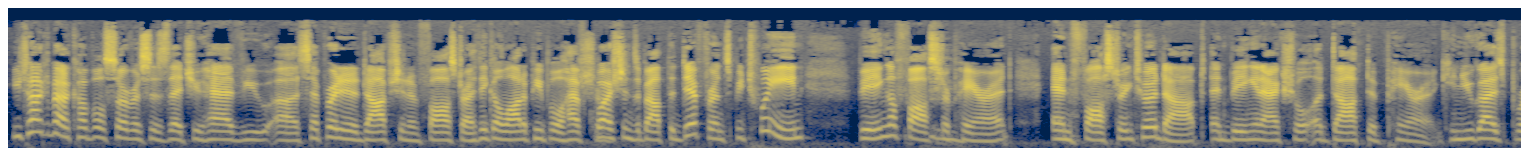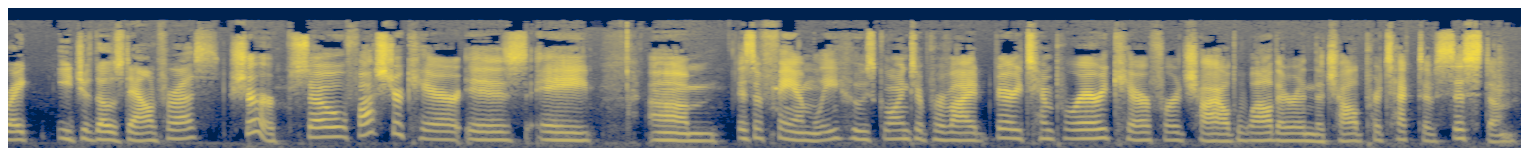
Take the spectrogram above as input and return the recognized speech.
You talked about a couple of services that you have. You uh, separated adoption and foster. I think a lot of people have sure. questions about the difference between being a foster parent and fostering to adopt and being an actual adoptive parent. Can you guys break each of those down for us? Sure. So foster care is a um, is a family who's going to provide very temporary care for a child while they're in the child protective system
